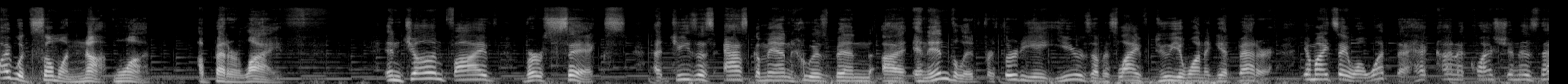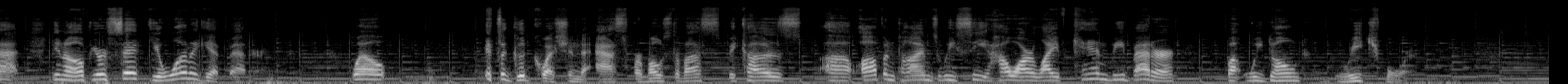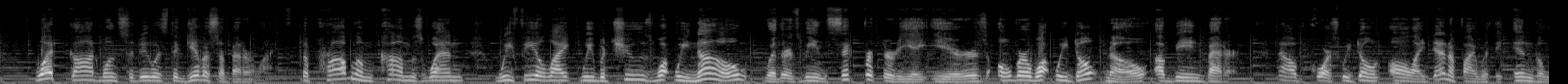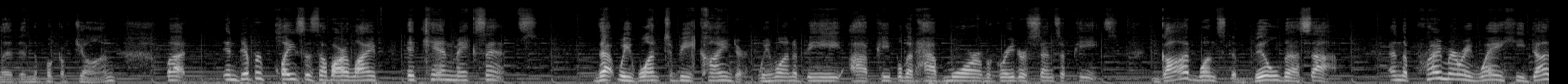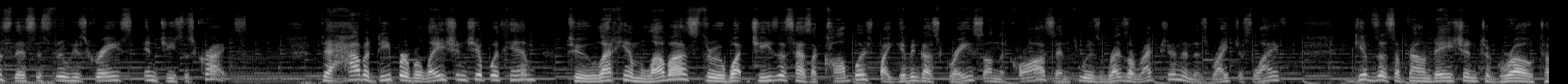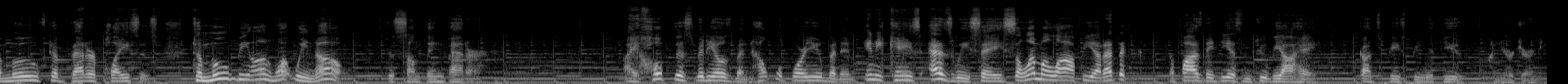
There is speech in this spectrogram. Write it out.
Why would someone not want a better life? In John 5, verse 6, uh, Jesus asked a man who has been uh, an invalid for 38 years of his life, Do you want to get better? You might say, Well, what the heck kind of question is that? You know, if you're sick, you want to get better. Well, it's a good question to ask for most of us because uh, oftentimes we see how our life can be better, but we don't reach for it. What God wants to do is to give us a better life. The problem comes when we feel like we would choose what we know, whether it's being sick for 38 years, over what we don't know of being better. Now, of course, we don't all identify with the invalid in the book of John, but in different places of our life, it can make sense that we want to be kinder. We want to be uh, people that have more of a greater sense of peace. God wants to build us up. And the primary way He does this is through His grace in Jesus Christ. To have a deeper relationship with Him, to let Him love us through what Jesus has accomplished by giving us grace on the cross and through His resurrection and His righteous life, gives us a foundation to grow, to move to better places, to move beyond what we know to something better. I hope this video has been helpful for you, but in any case, as we say, Salam Allah the Paz de Dios en tu viaje. God's peace be with you on your journey.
